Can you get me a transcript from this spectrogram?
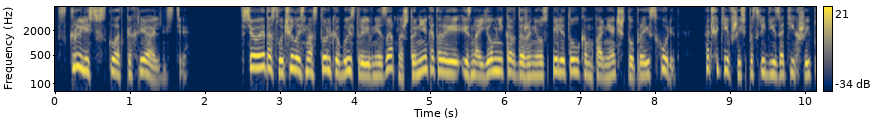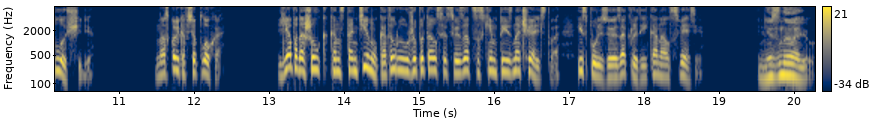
скрылись в складках реальности. Все это случилось настолько быстро и внезапно, что некоторые из наемников даже не успели толком понять, что происходит, очутившись посреди затихшей площади. Насколько все плохо? Я подошел к Константину, который уже пытался связаться с кем-то из начальства, используя закрытый канал связи. «Не знаю»,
